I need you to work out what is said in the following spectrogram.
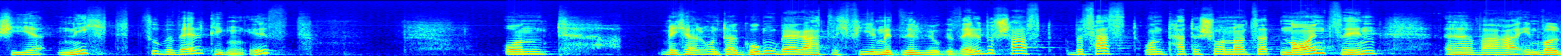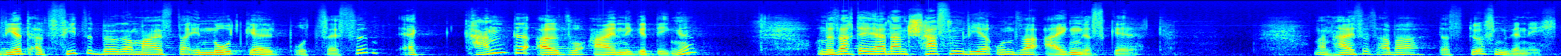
schier nicht zu bewältigen ist. Und Michael Unter-Guggenberger hat sich viel mit Silvio Gesell befasst und hatte schon 1919 äh, war er involviert als Vizebürgermeister in Notgeldprozesse. Er kannte also einige Dinge. Und dann sagt er, ja, dann schaffen wir unser eigenes Geld. Und dann heißt es aber, das dürfen wir nicht.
